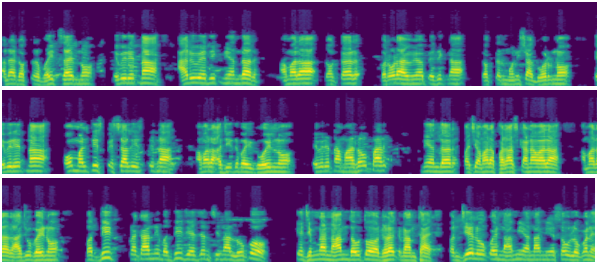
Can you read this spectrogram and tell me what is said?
અને ડોક્ટર વૈદ સાહેબનો. એવી રીતના આયુર્વેદિકની અંદર અમારા ડોક્ટર બરોડા હોમિયોપેથિકના ડોક્ટર મોનિષા ગોરનો, એવી રીતના ઓમ મલ્ટી સ્પેશિયાલિસ્ટના અમારા અજીતભાઈ ગોયલનો એવી રીતના માધવ પાર્કની અંદર પછી અમારા ફરાસ કાનાવાલા, અમારા રાજુભાઈનો, બધી જ પ્રકારની બધી જ એજન્સીના લોકો કે જેમના નામ દઉં તો અઢળક નામ થાય, પણ જે લોકોએ નામી અનામી એ સૌ લોકોને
